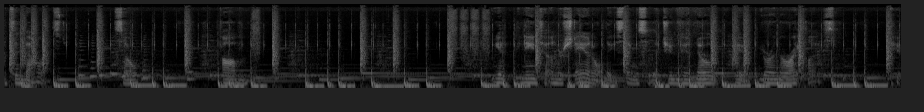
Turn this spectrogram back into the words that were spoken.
It's imbalanced so um, you need to understand all these things so that you can know that you're in the right place,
